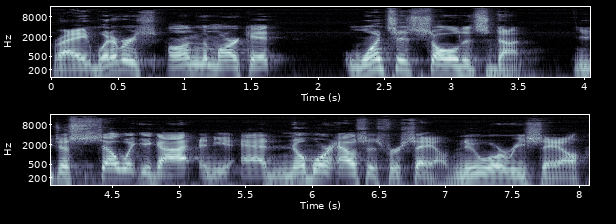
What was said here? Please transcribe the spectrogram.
right? Whatever's on the market, once it's sold, it's done. You just sell what you got and you add no more houses for sale, new or resale.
